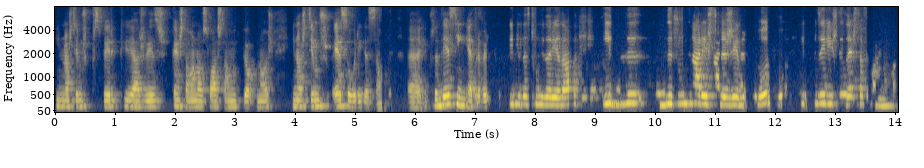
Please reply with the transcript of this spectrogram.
e nós temos que perceber que às vezes quem está ao nosso lado está muito pior que nós e nós temos essa obrigação. E, portanto, é assim, é através da solidariedade e de, de juntar estes agentes todos e fazer isto desta forma.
